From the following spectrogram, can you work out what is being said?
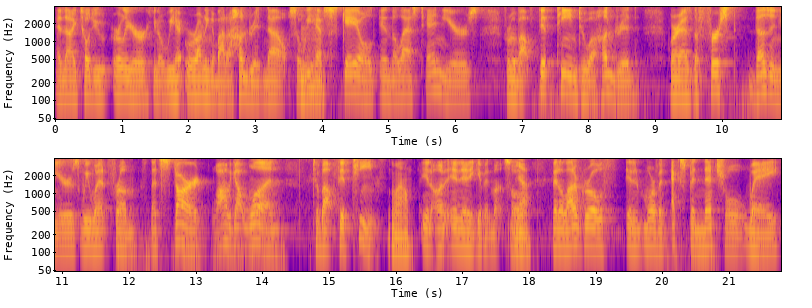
And I told you earlier, you know, we ha- we're running about 100 now. So we mm-hmm. have scaled in the last 10 years from about 15 to 100. Whereas the first dozen years, we went from let's start, wow, we got one, to about 15 Wow. in on in any given month. So Yeah. been a lot of growth in more of an exponential way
